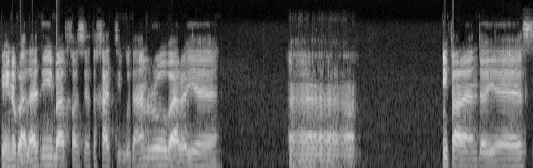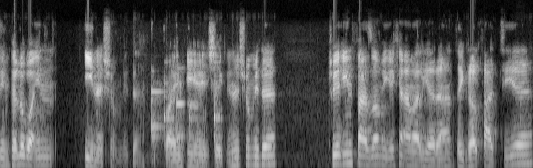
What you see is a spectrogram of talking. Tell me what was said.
که اینو بلدیم. بعد خاصیت خطی بودن رو برای این فرنده سیمپل رو با این ای نشون میده. با این ای این شکلی نشون میده. توی این فضا میگه که عملگر انتگرال خطیه.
